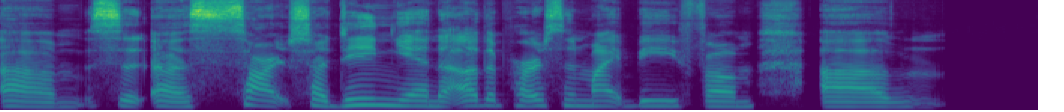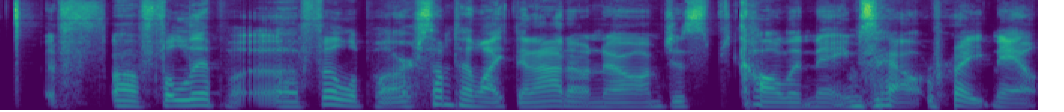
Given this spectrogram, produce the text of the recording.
um, uh, Sardinia and the other person might be from um, uh, Philippa, uh, Philippa or something like that. I don't know. I'm just calling names out right now.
